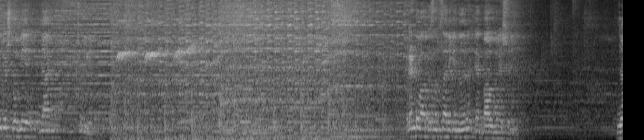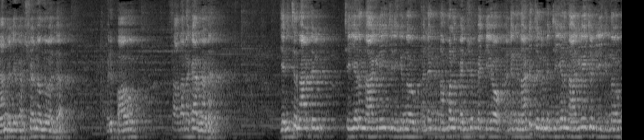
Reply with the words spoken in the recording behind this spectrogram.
സുരേഷ് ഗോപിയെ ഞാൻ ക്ഷണിക്കുന്നു രണ്ട് വാക്ക് സംസാരിക്കുന്നതിന് ഞാൻ ബാബുവിനെ ഞാൻ വലിയ കർഷകനൊന്നുമല്ല ഒരു പാവം സാധാരണക്കാരനാണ്. ജനിച്ച നാട്ടിൽ ചെയ്യണമെന്ന് ആഗ്രഹിച്ചിരിക്കുന്നതും അല്ലെങ്കിൽ നമ്മൾ പെൻഷൻ പറ്റിയോ അല്ലെങ്കിൽ നാട്ടിൽ ചെല്ലുമ്പോൾ ചെയ്യണമെന്ന് ആഗ്രഹിച്ചുകൊണ്ടിരിക്കുന്നതും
